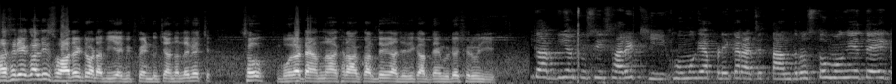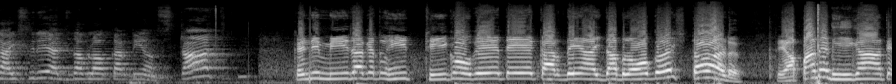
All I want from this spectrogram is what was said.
ਸਤਿ ਸ੍ਰੀ ਅਕਾਲ ਜੀ ਸਵਾਗਤ ਹੈ ਤੁਹਾਡਾ ਵੀਆਈਪੀ ਪਿੰਡੂ ਚੈਨਲ ਦੇ ਵਿੱਚ। ਸੋ ਬੋਲਾ ਟਾਈਮ ਨਾ ਖਰਾਬ ਕਰਦੇ ਹੋਏ ਅੱਜ ਦੀ ਕਰਦੇ ਹਾਂ ਵੀਡੀਓ ਸ਼ੁਰੂ ਜੀ। ਕਰਦੀਆਂ ਤੁਸੀਂ? ਸਾਰੇ ਠੀਕ ਹੋਵੋਗੇ? ਆਪਣੇ ਘਰਾਂ 'ਚ ਤੰਦਰੁਸਤ ਹੋਵੋਗੇ? ਤੇ ਗਾਇਸ ਵੀਰੇ ਅੱਜ ਦਾ ਵਲੌਗ ਕਰਦੇ ਹਾਂ। ਸਟਾਰਟ ਕਹਿੰਦੀ ਉਮੀਦ ਆ ਕਿ ਤੁਸੀਂ ਠੀਕ ਹੋਗੇ ਤੇ ਕਰਦੇ ਆ ਅੱਜ ਦਾ ਬਲੌਗ ਸਟਾਰਟ ਤੇ ਆਪਾਂ ਤੇ ਠੀਕ ਆ ਤੇ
